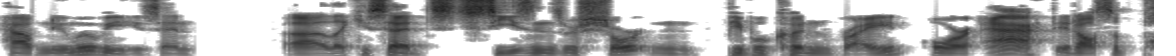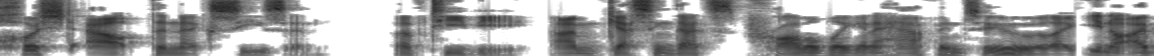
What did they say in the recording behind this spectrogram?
have new movies. And uh, like you said, seasons were shortened. People couldn't write or act. It also pushed out the next season of TV. I'm guessing that's probably going to happen too. Like, you know, I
